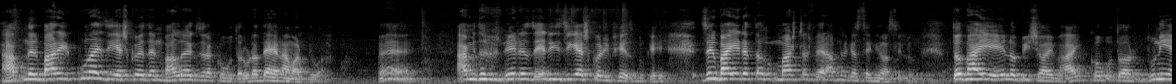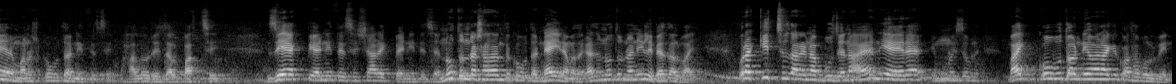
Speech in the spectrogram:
আপনার বাড়ির কোনায় জিজ্ঞেস করে দেন, ভালো এক জোড়া কবুতর, ওটা দেখেন আমার দেওয়া। হ্যাঁ আমি তো এটা যে জিজ্ঞেস করি ফেসবুকে যে ভাই, এটা তো মাস্টার ফেয়ার আপনার কাছে নেওয়া ছিল। তো ভাই এলো বিষয়, ভাই, কবুতর, দুনিয়ার মানুষ কবুতর নিতেছে, ভালো রেজাল্ট পাচ্ছে। যে এক পেয়ার নিতেছে, সে আরেক পেয়ার নিতেছে। নতুনরা সাধারণত কবুতর নেয় না আমাদের কাছে, নতুনরা নিলে ভেজাল ভাই। ওরা কিচ্ছু জানে না, বুঝে না হ্যাঁ নিয়ে এরা এমন হয়েছে ভাই, কবুতর নেওয়ার আগে কথা বলবেন।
